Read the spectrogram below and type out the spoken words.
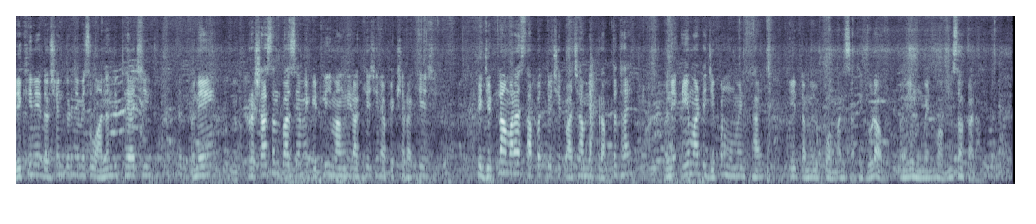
દેખીને દર્શન કરીને અમે સૌ આનંદિત થયા છીએ અને પ્રશાસન પાસે અમે એટલી જ માંગણી રાખીએ છીએ અને અપેક્ષા રાખીએ છીએ કે જેટલા અમારા સ્થાપત્યો છે પાછા અમને પ્રાપ્ત થાય અને એ માટે જે પણ મુવમેન્ટ થાય એ તમે લોકો અમારી સાથે જોડાઓ અને એ મુવમેન્ટમાં અમને સહકાર આપો.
